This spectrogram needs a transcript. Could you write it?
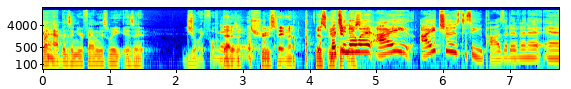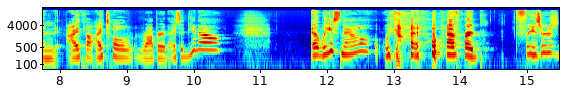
what happens in your family this week isn't joyful. No. That is a true statement. This week, but you know was, what? I I chose to see positive in it, and I thought I told Robert, I said, you know, at least now we got we'll have our freezers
